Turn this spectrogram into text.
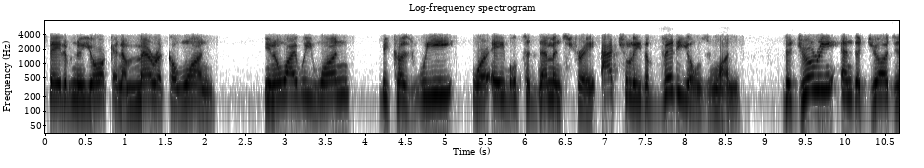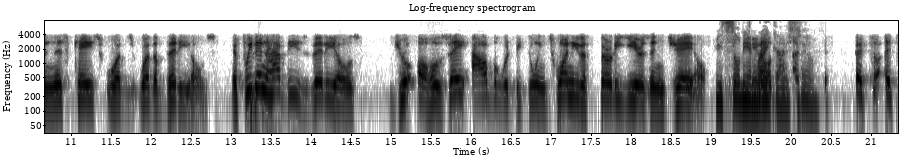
state of New York, and America won. You know why we won? Because we were able to demonstrate. Actually, the videos won. The jury and the judge in this case was were the videos. If we didn't have these videos, Jo- uh, Jose Alba would be doing 20 to 30 years in jail. He'd still be in You know, Rikers, that- too. it's it's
